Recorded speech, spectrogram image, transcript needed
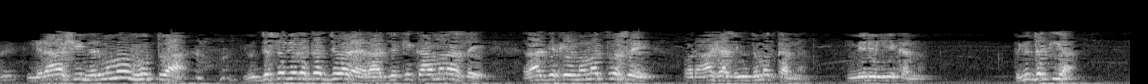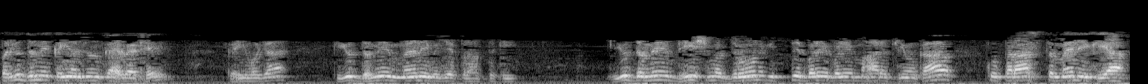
निराशी निर्ममो भूतवा। युद्ध से विगत ज्वर है राज्य की कामना से राज्य के ममत्व से और आशा से युद्ध मत करना, मेरे लिए करना। तो युद्ध किया। पर युद्ध में कहीं अर्जुन कह बैठे, कहीं हो जाए कि युद्ध में मैंने विजय प्राप्त की। युद्ध में भीष्म द्रोण, इतने बड़े बड़े महारथियों का को परास्त मैंने किया,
